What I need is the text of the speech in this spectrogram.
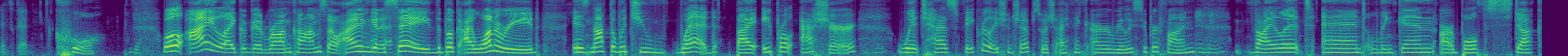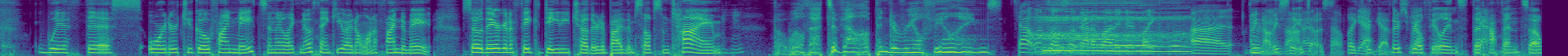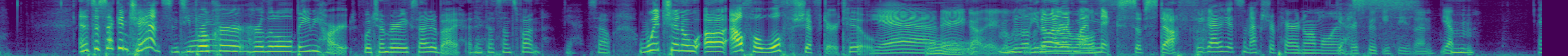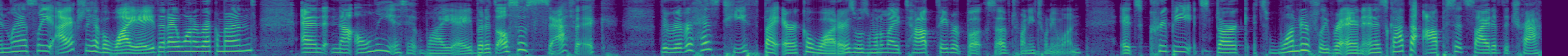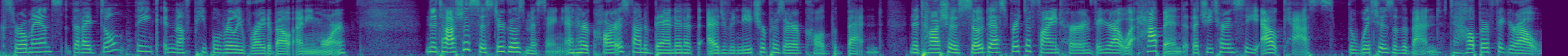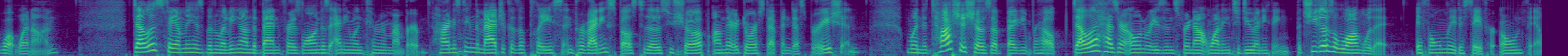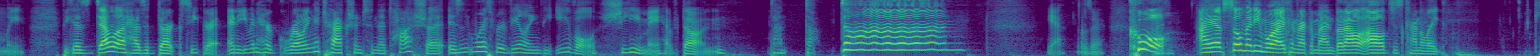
It's good. Cool. Yeah. Well, I like a good rom com, so I am going to say the book I want to read is Not the Witch You Wed by April Asher, Mm-hmm. which has fake relationships, which I think are really super fun. Mm-hmm. Violet and Lincoln are both stuck with this order to go find mates, and they're like, no, thank you, I don't want to find a mate. So they are going to fake date each other to buy themselves some time. Mm-hmm. But will that develop into real feelings? That one's also got a lot of good, like, uh, I mean, obviously on it does. so, like, yeah. yeah, there's Yeah. real feelings that Yeah. happen. So, and it's a second chance since he broke her her little baby heart, which I'm very excited by. I think that sounds fun. Yeah. So, witch and a uh, alpha wolf shifter too. Yeah, there you go. There you go. We Mhm. love you know, I like my mix of stuff. We got to get some extra paranormal in for spooky season. Yep. Mhm. And lastly, I actually have a YA that I want to recommend. And not only is it YA, but it's also sapphic. The River Has Teeth by Erica Waters was one of my top favorite books of 2021. It's creepy, it's dark, it's wonderfully written, and it's got the opposite side of the tracks romance that I don't think enough people really write about anymore. Natasha's sister goes missing, and her car is found abandoned at the edge of a nature preserve called The Bend. Natasha is so desperate to find her and figure out what happened that she turns to the outcasts, the witches of the Bend, to help her figure out what went on. Della's family has been living on the Bend for as long as anyone can remember, harnessing the magic of the place and providing spells to those who show up on their doorstep in desperation. When Natasha shows up begging for help, Della has her own reasons for not wanting to do anything, but she goes along with it if only to save her own family. Because Della has a dark secret, and even her growing attraction to Natasha isn't worth revealing the evil she may have done. Dun, dun, dun. Yeah, those are. Cool. I have so many more I can recommend, but I'll, I'll just kind of like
